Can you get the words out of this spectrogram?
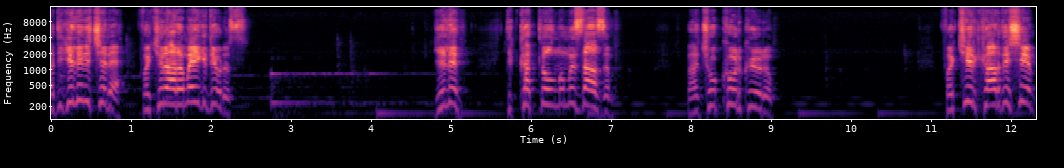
Hadi gelin içeri. Fakiri aramaya gidiyoruz. Gelin. Dikkatli olmamız lazım. Ben çok korkuyorum. Fakir kardeşim.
